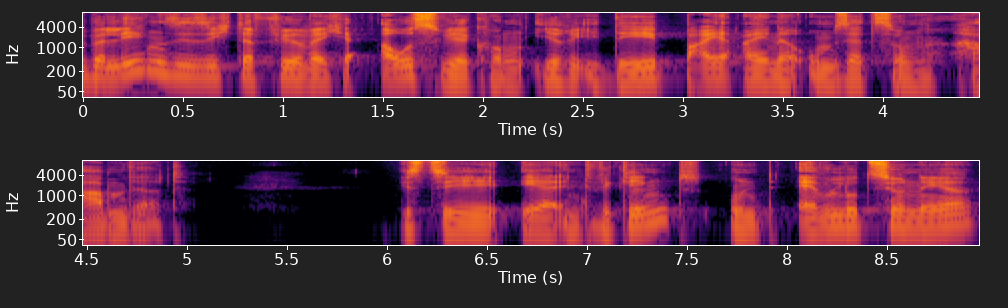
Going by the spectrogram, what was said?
Überlegen Sie sich dafür, welche Auswirkungen Ihre Idee bei einer Umsetzung haben wird. Ist sie eher entwickelnd und evolutionär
